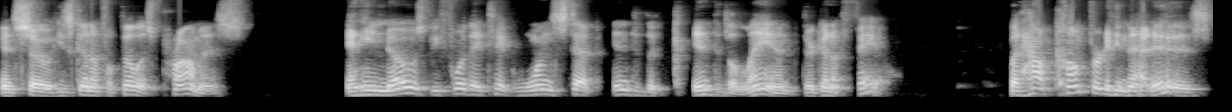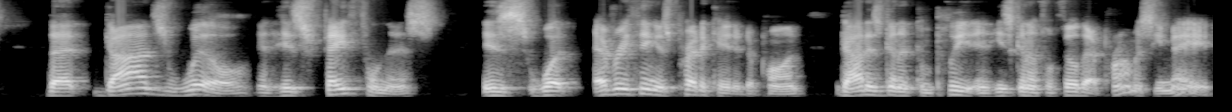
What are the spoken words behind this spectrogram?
And so he's going to fulfill his promise. And he knows before they take one step into the into the land, they're going to fail. But how comforting that is that God's will and his faithfulness is what everything is predicated upon. God is going to complete and he's going to fulfill that promise he made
